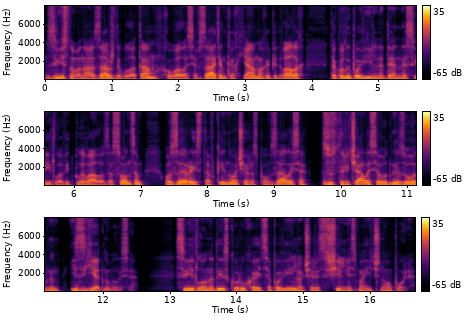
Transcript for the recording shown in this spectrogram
Звісно, вона завжди була там, ховалася в затінках, ямах і підвалах, та коли повільне денне світло відпливало за сонцем, озера і ставки ночі розповзалися, зустрічалися одне з одним і з'єднувалися. Світло на диску рухається повільно через щільність магічного поля.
